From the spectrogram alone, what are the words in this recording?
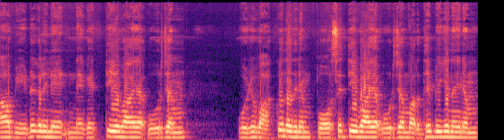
ആ വീടുകളിലെ നെഗറ്റീവായ ഊർജം ഒഴിവാക്കുന്നതിനും പോസിറ്റീവായ ഊർജം വർദ്ധിപ്പിക്കുന്നതിനും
